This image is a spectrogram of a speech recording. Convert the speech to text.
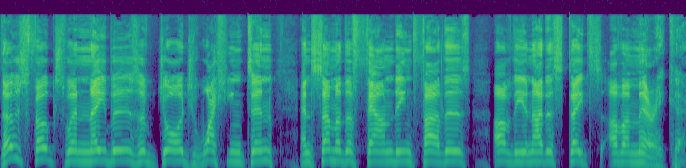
Those folks were neighbors of George Washington and some of the founding fathers of the United States of America.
